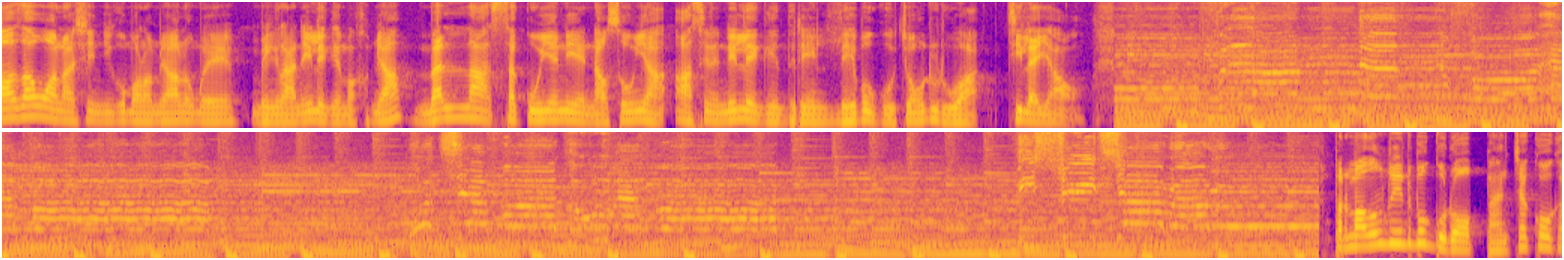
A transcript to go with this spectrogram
အားစားဝါနာရှင်ညီကိုမောင်တော်များလုံးပဲမင်္ဂလာနေ့လည်ခင်းပါခင်ဗျာမက်လ19ရက်နေ့ရဲ့နောက်ဆုံးရအာဆင်နယ်နေ့လည်ခင်းသတင်း၄ပုဒ်ကိုကျွန်တော်တို့ကကြည့်လိုက်ရအောင် ပထမဆုံးသတင်းတစ်ပုဒ်ကိုတော့ဘန်ချက်ကော့က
